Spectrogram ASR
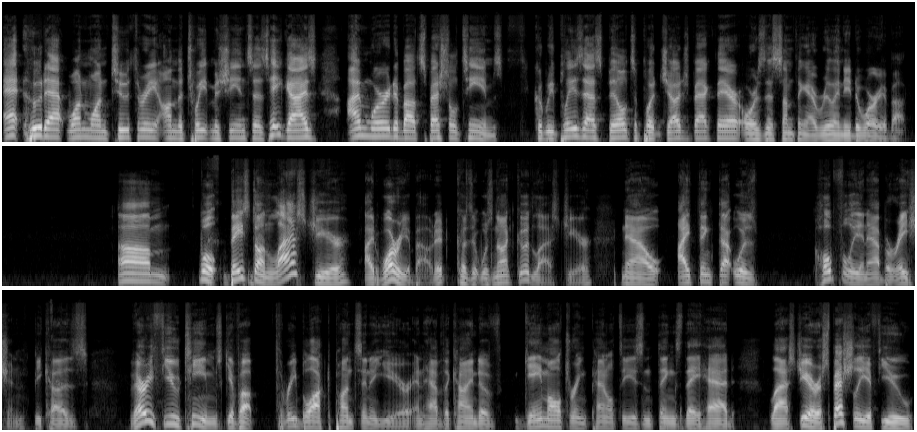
at Hoodat1123 on the tweet machine says, Hey guys, I'm worried about special teams. Could we please ask Bill to put Judge back there, or is this something I really need to worry about? Um, well, based on last year, I'd worry about it because it was not good last year. Now, I think that was hopefully an aberration because very few teams give up three blocked punts in a year and have the kind of game altering penalties and things they had last year, especially if you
